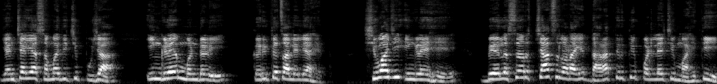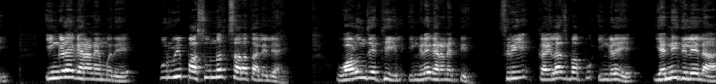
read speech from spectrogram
यांच्या या समाधीची पूजा इंगळे मंडळी करीतच आलेली आहेत. शिवाजी इंगळे हे बेलसरच्याच लढाईत धारातीर्थी पडल्याची माहिती इंगळे घराण्यामध्ये पूर्वीपासूनच चालत आलेली आहे. वाळुंज येथील इंगळे घराण्यातील श्री कैलास बापू इंगळे यांनी दिलेल्या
